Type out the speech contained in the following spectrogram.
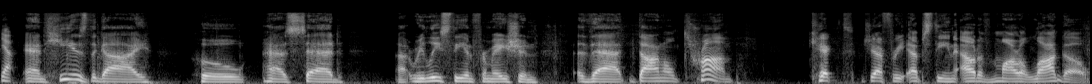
Yeah. And he is the guy who has said, uh, released the information that Donald Trump kicked Jeffrey Epstein out of Mar a Lago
